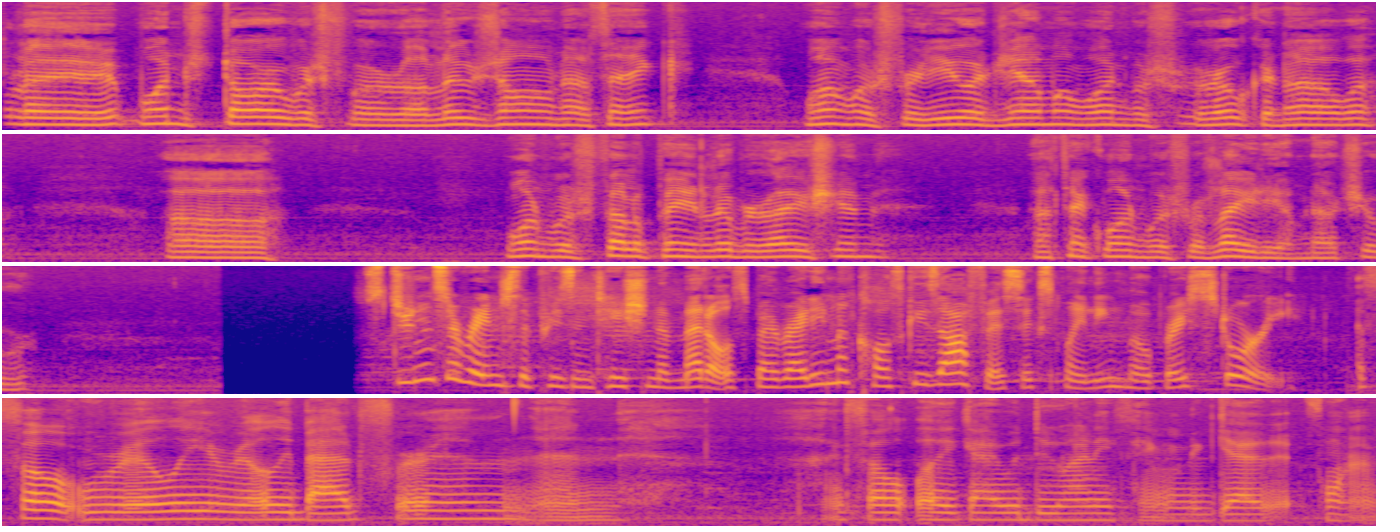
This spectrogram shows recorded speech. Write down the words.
The one star was for uh, Luzon, I think. One was for Iwo Jima, one was for Okinawa. Uh, one was Philippine Liberation. I think one was for Leyte, I'm not sure. Students arranged the presentation of medals by writing Mikulski's office explaining Mowbray's story. I felt really, really bad for him, and I felt like I would do anything to get it for him.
